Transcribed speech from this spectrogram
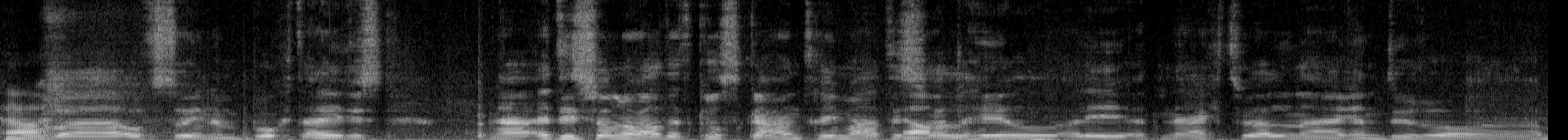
Ja. Of, eh, of zo in een bocht. Allee, dus, het is wel nog altijd cross-country, maar het is Ja. wel heel, allee, het neigt wel naar enduro. ehm.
